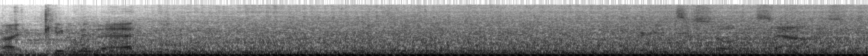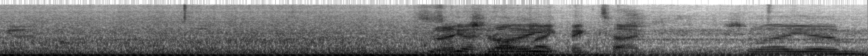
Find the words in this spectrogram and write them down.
Right, keep it there. We need to sort this out. This is going wrong. This is Right, going wrong I- like big time. Shall I um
